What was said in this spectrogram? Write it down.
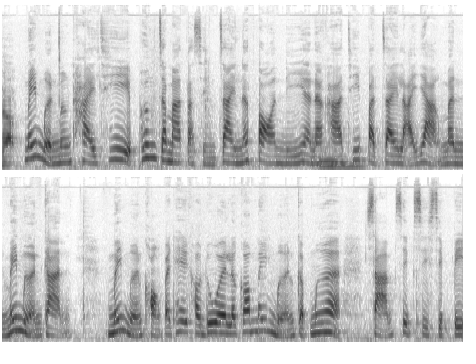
ครั่งบไม่เหมือนเมืองไทยที่เพิ่งจะมาตัดสินใจณตอนนี้อะนะคะ ที่ปัจจัยหลายอย่างมันไม่เหมือนกัน ไม่เหมือนของประเทศเขาด้วย แล้วก็ไม่เหมือนกับเมื่อ 30-40 ปี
